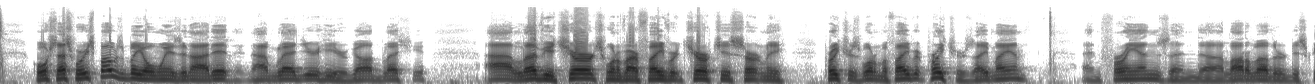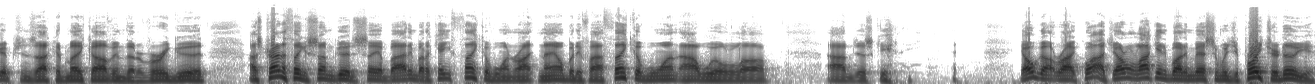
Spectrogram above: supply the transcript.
Of course, that's where you're supposed to be on Wednesday night, isn't it? And I'm glad you're here. God bless you. I love you, church, one of our favorite churches. Certainly, preacher's one of my favorite preachers. Amen. And friends, and uh, a lot of other descriptions I could make of him that are very good. I was trying to think of something good to say about him, but I can't think of one right now. But if I think of one, I will. Uh, I'm just kidding. Y'all got right quiet. Y'all don't like anybody messing with your preacher, do you?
